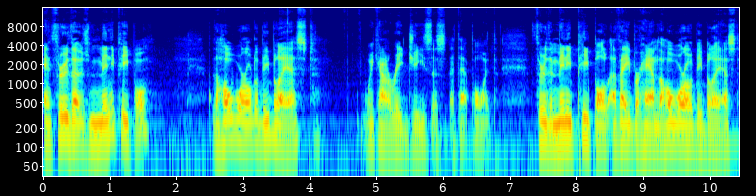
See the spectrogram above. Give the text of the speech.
and through those many people, the whole world will be blessed. We kind of read Jesus at that point. Through the many people of Abraham, the whole world will be blessed.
